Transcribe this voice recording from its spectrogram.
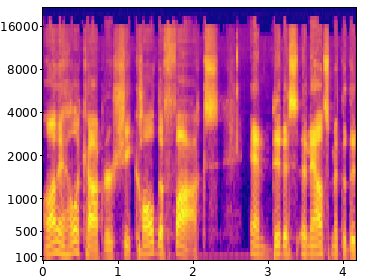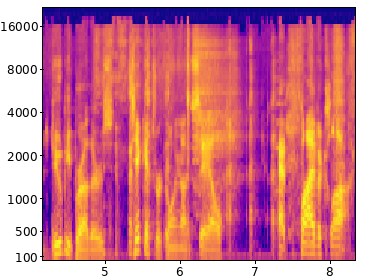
on the helicopter, she called the Fox and did an announcement that the Doobie Brothers tickets were going on sale at five o'clock.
